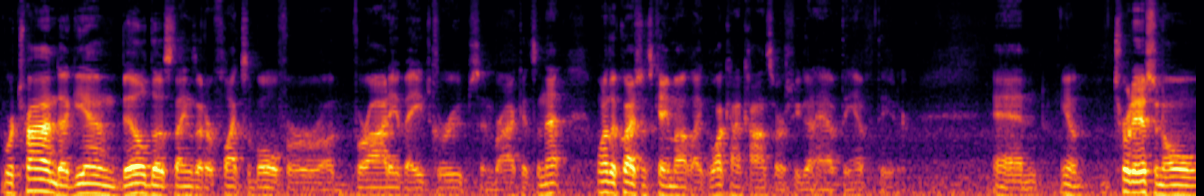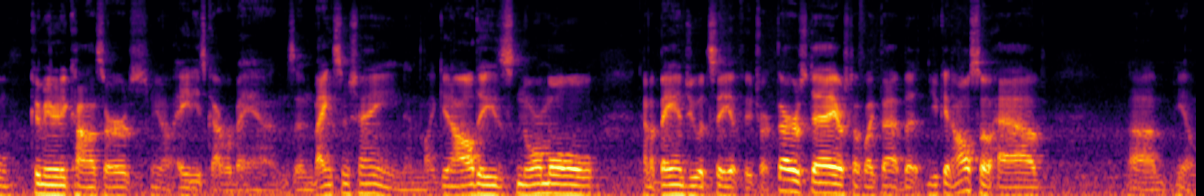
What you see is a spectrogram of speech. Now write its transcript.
we're trying to again build those things that are flexible for a variety of age groups and brackets. And that one of the questions came up like, what kind of concerts are you going to have at the amphitheater? And you know, traditional community concerts, you know, '80s cover bands and Banks and Shane and like you know all these normal kind of bands you would see at Food Truck Thursday or stuff like that. But you can also have um, you know,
